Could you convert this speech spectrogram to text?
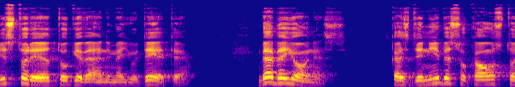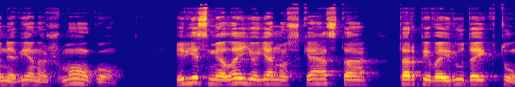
jis turėtų gyvenime judėti. Be abejonės, kasdienybė sukausto ne vieną žmogų ir jis mielai joje nuskesta tarp įvairių daiktų,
